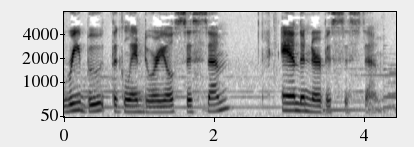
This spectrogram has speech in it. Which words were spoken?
reboot the glandular system, and the nervous system.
